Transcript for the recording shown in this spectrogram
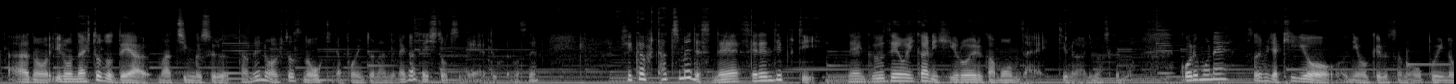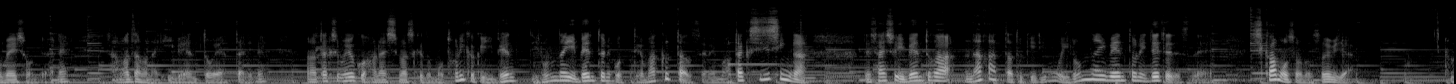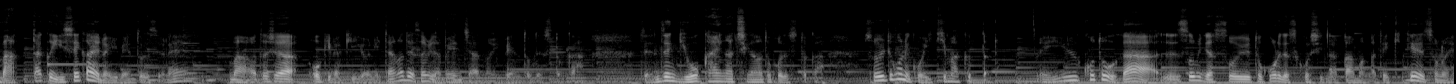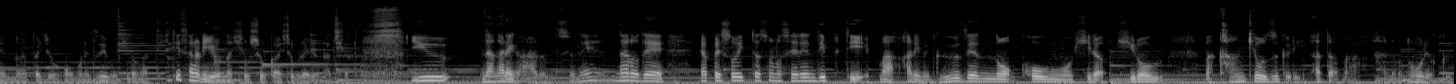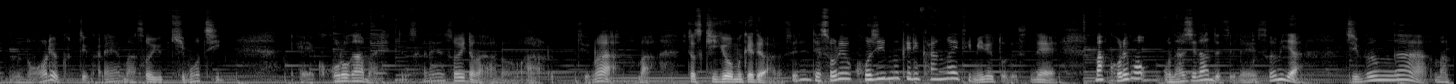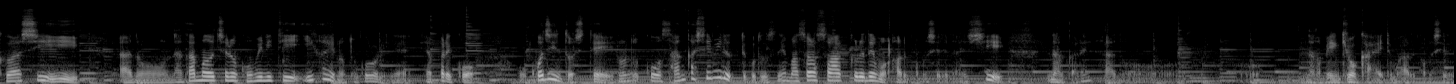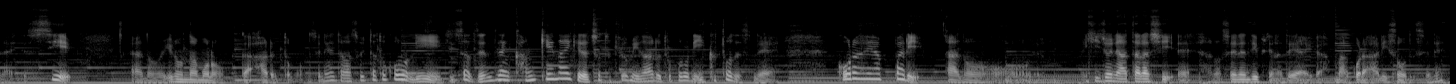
あのいろんな人と出会うマッチングするための一つの大きなポイントなんじゃないかという一つ目でございますね。それから二つ目ですね、セレンディプティ、ね、偶然をいかに拾えるか問題っていうのがありますけども、これもね、そういう意味では企業におけるそのオープンイノベーションではね、さまざまなイベントをやったりね、私もよくお話しますけども、とにかくイベント、いろんなイベントにこう出まくったんですよね。私自身がで最初イベントがなかった時にもいろんなイベントに出てですねしかもそのそういう意味じゃ全く異世界のイベントですよね。まあ私は大きな企業にいたのでそういう意味ではベンチャーのイベントですとか全然業界が違うとこですとかそういうところにこう行きまくったと。いうことがそういう意味ではそういうところで少し仲間ができてその辺のやっぱり情報もね随分広がってきてさらにいろんな人を紹介してもらえるようになってきたという流れがあるんですよね。なのでやっぱりそういったそのセレンディプティまあある意味偶然の幸運を拾う、まあ、環境づくりあとはまああの能力能力っていうかね、まあ、そういう気持ち、えー、心構えっていうんですかねそういうのがあのあるっていうのは、まあ、一つ企業向けではあるんですよね。でそれを個人向けに考えてみるとですねまあこれも同じなんですよね。そういう意味では自分が、まあ、詳しいあの仲間内のコミュニティ以外のところにねやっぱりこう個人としていろんなこう参加してみるってことですねまあそれはサークルでもあるかもしれないしなんかねあのなんか勉強会でもあるかもしれないですしあのいろんなものがあると思うんですよね。だからそういったところに実は全然関係ないけどちょっと興味があるところに行くとですねこれはやっぱりあの非常に新しいねあのセレンディプティな出会いがまあこれはありそうですよね。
